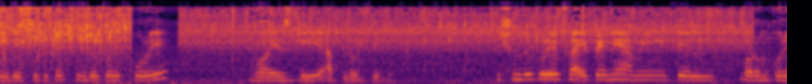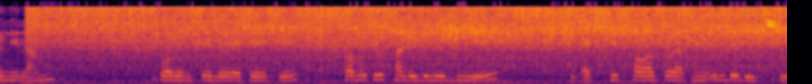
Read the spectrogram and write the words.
এই রেসিপিটা সুন্দর করে করে ভয়েস দিয়ে আপলোড দেবো। সুন্দর করে ফ্রাই প্যানে আমি তেল গরম করে নিলাম। গরম তেলে একে একে টমেটো ফালিগুলো দিয়ে এক ফিট হওয়ার পর এখন উল্টে দিচ্ছি।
